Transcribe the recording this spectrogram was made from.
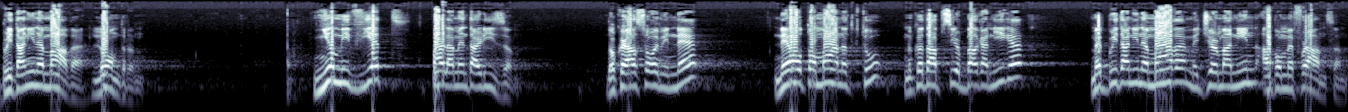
Britaninë e Madhe, Londrën. 1000 vjet parlamentarizëm. Do krahasohemi ne, neo-otomanët këtu, në këtë hapësirë ballkanike, me Britaninë e Madhe, me Gjermaninë apo me Francën.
